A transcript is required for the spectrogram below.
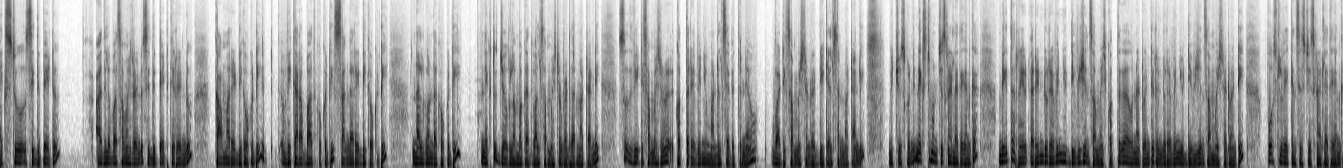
నెక్స్ట్ సిద్దిపేట ఆదిలాబాద్ సంబంధించిన రెండు సిద్దిపేటకి రెండు కామారెడ్డికి ఒకటి వికారాబాద్కి ఒకటి సంగారెడ్డికి ఒకటి నల్గొండకి ఒకటి నెక్స్ట్ జోగులాంబ గద్వాల్ సంబంధించినటువంటిది అనమాట అండి. సో వీటికి సంబంధించిన కొత్త రెవెన్యూ మండల్స్ ఏవైతున్నాయో వాటికి సంబంధించినటువంటి డీటెయిల్స్ అనమాట అండి. మీరు చూసుకోండి. నెక్స్ట్ మనం చూసుకున్నట్లయితే కనుక మిగతా రే రెండు రెవెన్యూ డివిజన్ సంబంధించి కొత్తగా ఉన్నటువంటి రెండు రెవెన్యూ డివిజన్ సంబంధించినటువంటి పోస్టులు వేకెన్సీస్ చూసుకున్నట్లయితే కనుక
